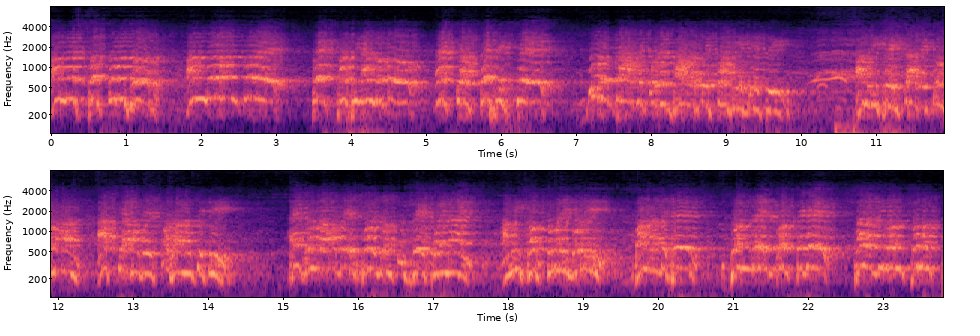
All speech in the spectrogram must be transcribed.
আমরা সত্তর বছর আন্দোলন করে শেখ হাসিনার মতো একটা ফেসিসকে দূরদাতে করে ভারতে দিয়েছি আমি সেই তারেক রহমান, আজকে আমাদের প্রধান অতিথি। এখনও আমাদের ষড়যন্ত্র শেষ হয় নাই। আমি সবসময় বলি, বাংলাদেশের জন্মের পর থেকে সারা জীবন সমস্ত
